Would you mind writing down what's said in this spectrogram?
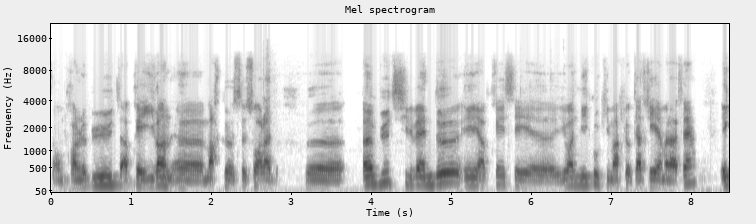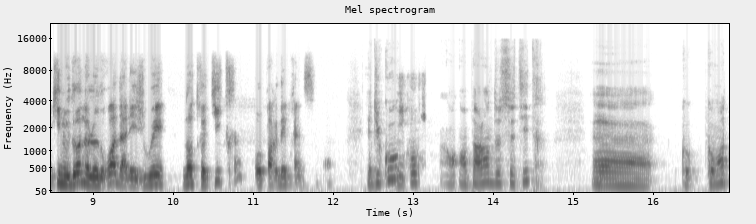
on prend le but. Après, Ivan euh, marque ce soir-là euh, un but, Sylvain deux. Et après, c'est Johan Mikou qui marque le quatrième à la fin et qui nous donne le droit d'aller jouer notre titre au Parc des Princes. Et du coup, en, parlant de ce titre, comment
